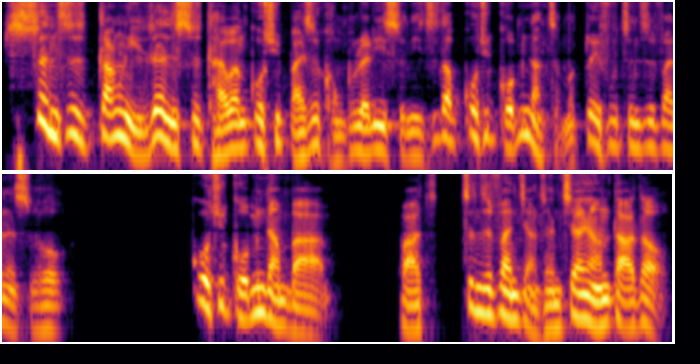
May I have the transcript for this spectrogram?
甚至当你认识台湾过去白色恐怖的历史，你知道过去国民党怎么对付政治犯的时候，过去国民党把把政治犯讲成江洋大盗，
